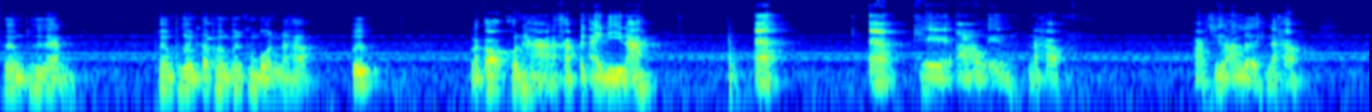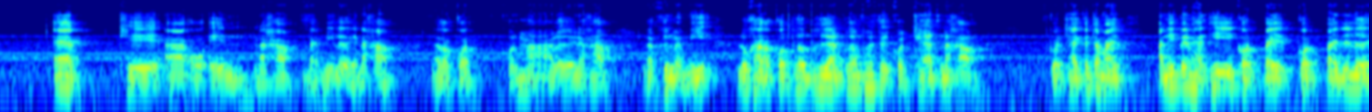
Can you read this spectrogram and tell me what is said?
เพิ่มเพื่อน เพิ่มเพื่อนก็เพิ่มเพื่อนข้างบนนะครับปุ๊บแล้วก็ค้นหานะครับเป็น ID นะ at at krn นะครับ อ่าชื่อร้านเลยนะครับ at k r o n นะครับ แบบนี้เลยนะครับ แล้วก็กดค้นหาเลยนะครับ แล้วขึ้นแบบนี้ลูกค้าก็กดเพิ่มเพื่อนเพิ่มเพื่อนเสร็จกดแชทนะครับ กดแชทก็จะมาอันนี้เป็นแผนที่กดไปกดไปได้เลย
